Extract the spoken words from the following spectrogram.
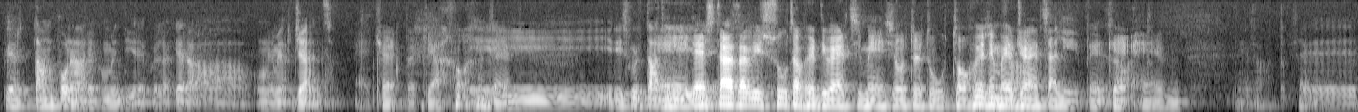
per tamponare, come dire, quella che era un'emergenza. Eh, certo, è chiaro. E i risultati... Ed è stata vissuta per diversi mesi, oltretutto, quell'emergenza lì, perché... esatto. ehm, Esatto. Eh,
